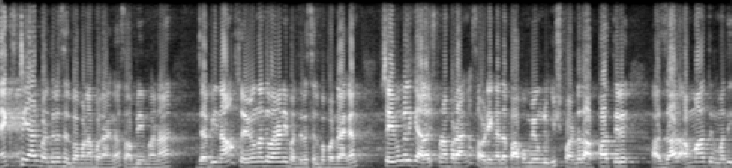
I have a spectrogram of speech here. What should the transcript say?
நெக்ஸ்ட் யார் பர்த்டே செல்ப பண்ண போறாங்க? ஸோ அப்படின்னா ஜபினா. ஸோ இவங்க வந்து வரணி பத்திர செல்ப பண்ணுறாங்க ஸோ இவங்களுக்கு அலோஸ் பண்ண போகிறாங்க ஸோ அப்படிங்க அதை பார்ப்போம். இவங்களுக்கு விஷ் பண்ணுறது அப்பா திரு அசார் அம்மா திருமதி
